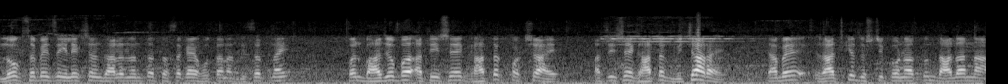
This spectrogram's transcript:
लोकसभेचं इलेक्शन झाल्यानंतर तसं काय होताना दिसत नाही. पण भाजप अतिशय घातक पक्ष आहे अतिशय घातक विचार आहे. त्यामुळे राजकीय दृष्टिकोनातून दादांना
